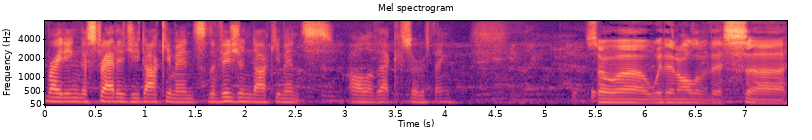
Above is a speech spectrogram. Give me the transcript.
writing the strategy documents the vision documents all of that sort of thing. So uh, within all of this uh,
